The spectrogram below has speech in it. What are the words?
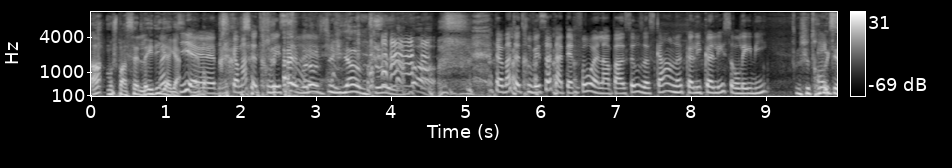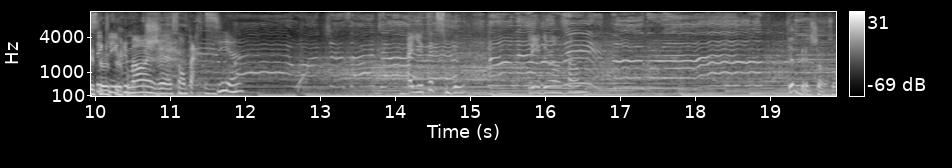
Ah, moi, je pensais Lady Ouais, Gaga. Mais euh, puis comment t'as trouvé ça? Hey, voilà, je suis Guillaume, tu sais. bon. Comment t'as trouvé ça, ta perfo, euh, l'an passé aux Oscars, là, collé-collé sur Lady? J'ai trouvé Hey, tu qu'elle sais était que les rumeurs euh, sont parties, hein? Ah, il était-tu beau? Les deux ensemble? Quelle belle chanson.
